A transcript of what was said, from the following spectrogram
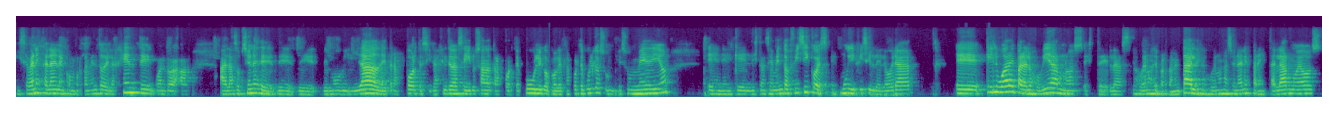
y se van a instalar en el comportamiento de la gente en cuanto a las opciones de, movilidad, de transporte, si la gente va a seguir usando transporte público, porque el transporte público es un, medio en el que el distanciamiento físico es, muy difícil de lograr. Eh, ¿Qué lugar hay para los gobiernos, este, los gobiernos departamentales, los gobiernos nacionales, para instalar nuevos,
